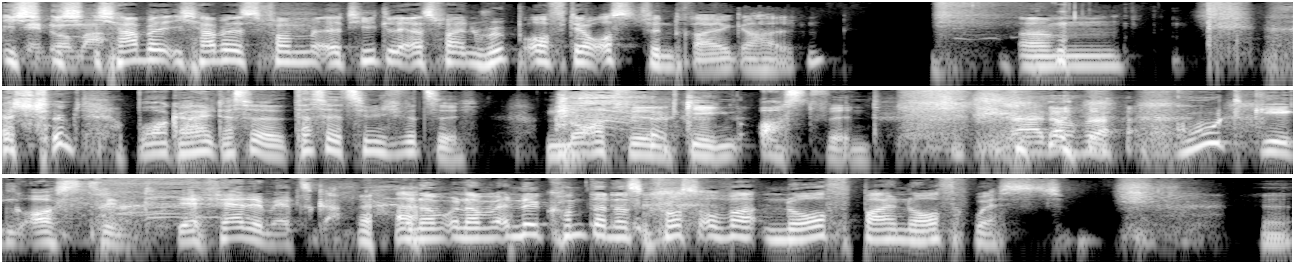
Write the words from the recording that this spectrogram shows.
ich, ich, ich, habe, ich habe es vom äh, Titel erstmal ein Rip-Off der Ostwind-Reihe gehalten. ähm, das stimmt. Boah, geil, das wäre das wär ziemlich witzig. Nordwind gegen Ostwind. Ja, doch, gut gegen Ostwind, der Pferdemetzger. Und am, und am Ende kommt dann das Crossover North by Northwest. Ja.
